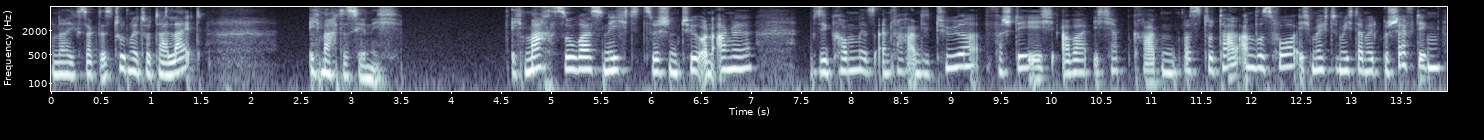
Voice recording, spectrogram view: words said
Und dann habe ich gesagt, es tut mir total leid. Ich mache das hier nicht. Ich mache sowas nicht zwischen Tür und Angel. Sie kommen jetzt einfach an die Tür, verstehe ich, aber ich habe gerade was total anderes vor. Ich möchte mich damit beschäftigen.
